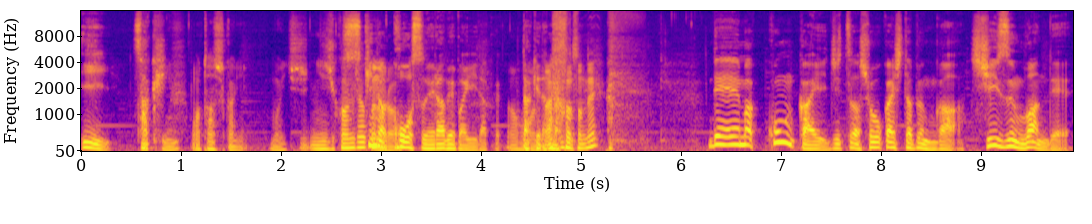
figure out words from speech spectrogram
いい作品。まあ確かに。もう1 2時間好弱ならきなコース選べばいいだけあだけだから。なるほどねで、まあ、今回実は紹介した分がシーズン1で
